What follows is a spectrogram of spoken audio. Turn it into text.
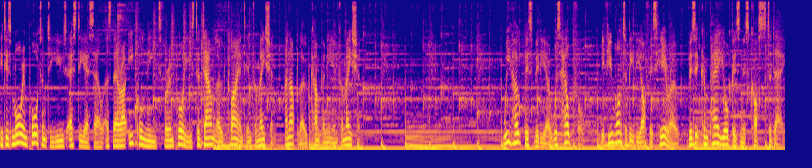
it is more important to use SDSL as there are equal needs for employees to download client information and upload company information. We hope this video was helpful. If you want to be the office hero, visit Compare Your Business Costs today.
